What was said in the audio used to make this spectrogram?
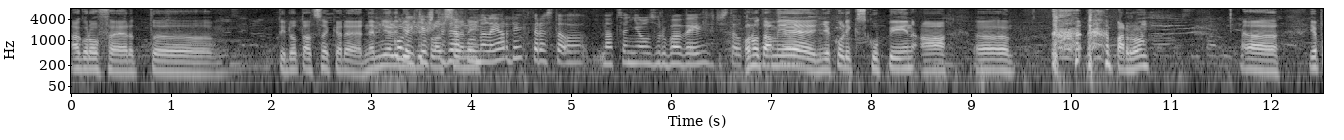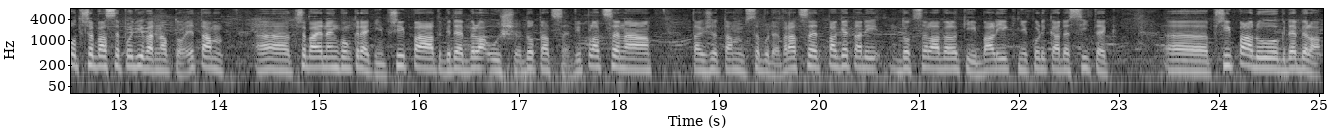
Agrofert ty dotace, které neměly Kolik, být vyplaceny. Kolik, 4,5 miliardy, které jste nacenil zhruba vy? Když jste o ono tam je několik skupin a pardon, je potřeba se podívat na to. Je tam Eh, třeba jeden konkrétní případ, kde byla už dotace vyplacená, takže tam se bude vracet. Pak je tady docela velký balík, několika desítek eh, případů, kde byla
